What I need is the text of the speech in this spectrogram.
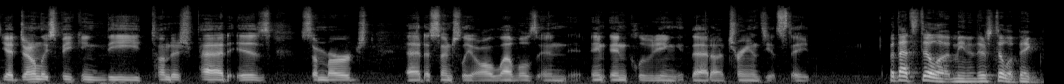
yeah, generally speaking, the tundish pad is submerged at essentially all levels, in, in including that uh, transient state. But that's still, I mean, there's still a big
